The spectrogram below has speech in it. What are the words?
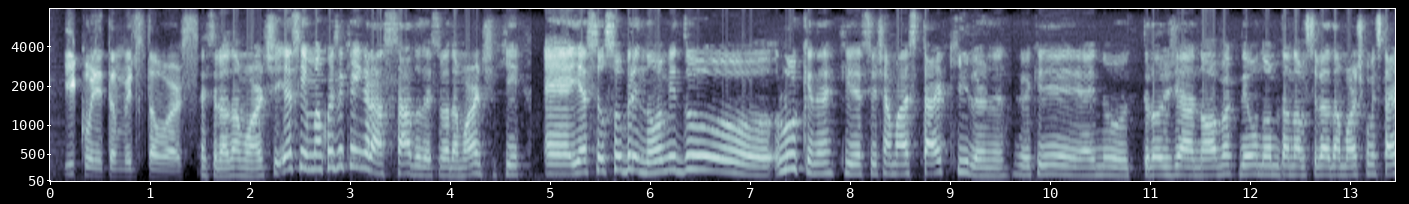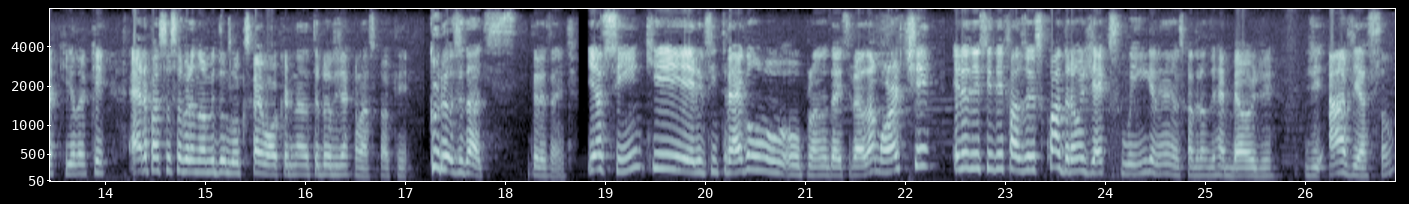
Ícone também de Star Wars. A Estrela da Morte. E assim, uma coisa que é engraçada da Estrela da Morte, que é, ia ser o sobrenome do Luke, né? Que ia se chamar Star Killer, né? Que aí no trilogia nova deu o nome da nova Estrela da Morte como Star Killer, que era pra ser o sobrenome do Luke Skywalker na trilogia clássica. Curiosidades. Interessante. E assim que eles entregam o, o plano da Estrela da Morte, eles decidem fazer o esquadrão de X-Wing, né? O esquadrão de rebelde de aviação.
